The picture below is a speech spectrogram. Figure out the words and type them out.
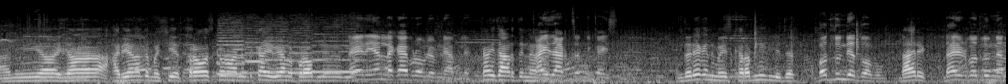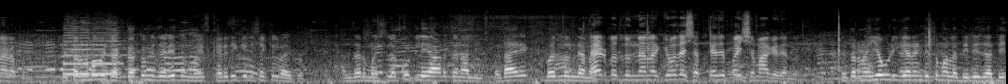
आणि अं, ह्या हरियाणाच्या म्हशी आहेत. प्रवास करून आले तर काही प्रॉब्लेम नाही. नाही यांना काय प्रॉब्लेम नाही आपल्याला. काहीच अडचण नाही. काहीच अडचण नाही काहीच नाही. जर एखादी म्हैस खराब निघली तर? बदलून देतो आपण. डायरेक्ट डायरेक्ट बदलून देणार आपण. मित्रांनो बघू शकता तुम्ही जर इथून म्हैस खरेदी केली शकेल बायको आणि जर म्हशीला कुठली अडचण आली तर डायरेक्ट बदलून देणार. डायरेक्ट बदलून देणार किंवा त्या शेतकऱ्याचे पैसे मागे देणार. मित्रांनो एवढी गॅरंटी तुम्हाला दिली जाते.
